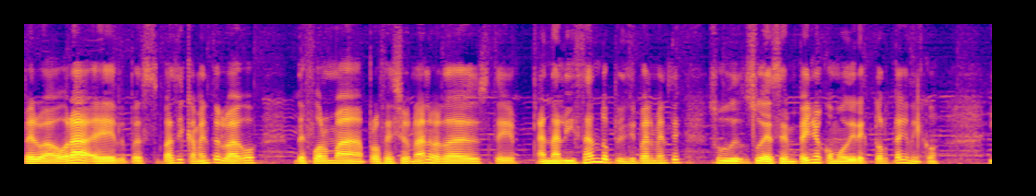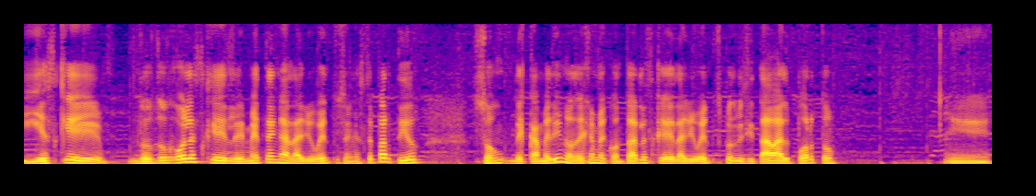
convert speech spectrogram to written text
Pero ahora, eh, pues básicamente lo hago de forma profesional, ¿verdad? Este, analizando principalmente su, su desempeño como director técnico. Y es que los dos goles que le meten a la Juventus en este partido son de Camerino. Déjenme contarles que la Juventus pues visitaba al Porto. Eh,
